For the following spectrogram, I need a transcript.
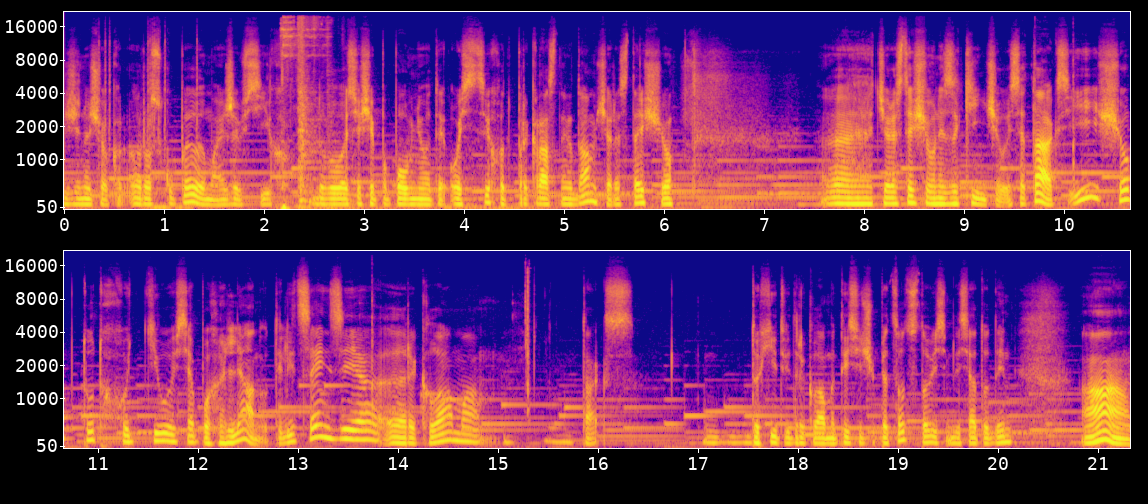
жіночок розкупили майже всіх. Довелося ще поповнювати ось цих от прекрасних дам через те, що. Е, через те, що вони закінчилися. Так, і що б тут хотілося поглянути? Ліцензія, е, реклама. Так. Дохід від реклами 1500, 181. А,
